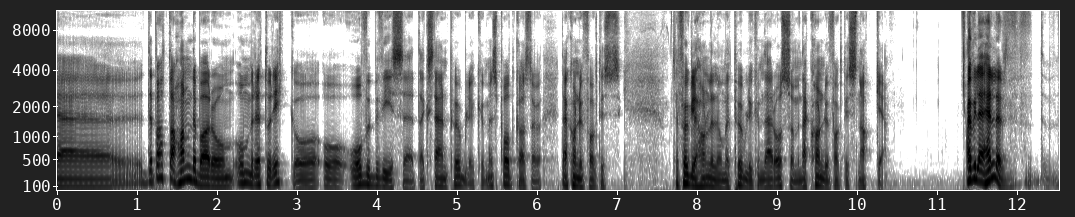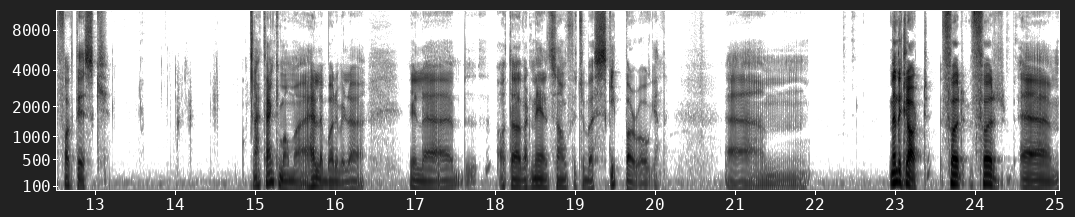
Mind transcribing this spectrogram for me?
eh, debatter handler bare om, om retorikk og, og overbevise et eksternt publikum, mens podkaster, der kan du faktisk Selvfølgelig handler det om et publikum der også, men der kan du faktisk snakke. Jeg ville heller faktisk Jeg tenker meg om jeg heller bare ville, ville At det hadde vært mer interessant hvis du bare skippa Rogan. Um, men det er klart, for, for um,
